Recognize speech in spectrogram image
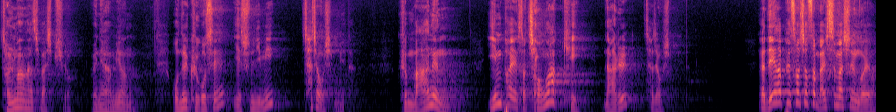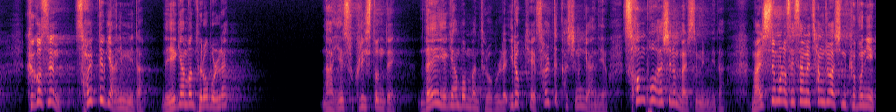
절망하지 마십시오. 왜냐하면 오늘 그곳에 예수님이 찾아오십니다. 그 많은 인파에서 정확히 나를 찾아오십니다. 그러니까 내 앞에 서셔서 말씀하시는 거예요. 그것은 설득이 아닙니다. 내 얘기 한번 들어볼래? 나 예수 그리스도인데 내 얘기 한 번만 들어볼래? 이렇게 설득하시는 게 아니에요. 선포하시는 말씀입니다. 말씀으로 세상을 창조하신 그분이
